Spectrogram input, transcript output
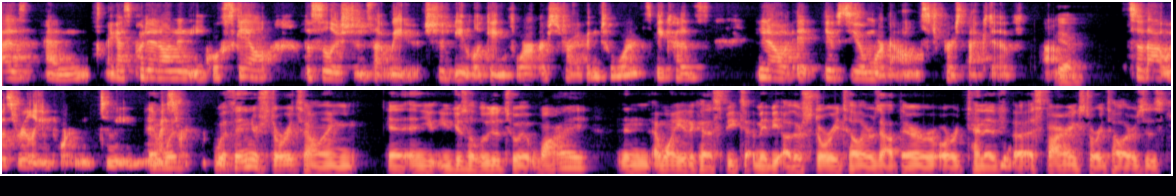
as and i guess put it on an equal scale the solutions that we should be looking for or striving towards because you know it gives you a more balanced perspective. Um, yeah. so that was really important to me and with, within your storytelling and, and you, you just alluded to it why and I want you to kind of speak to maybe other storytellers out there or attentive uh, aspiring storytellers is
